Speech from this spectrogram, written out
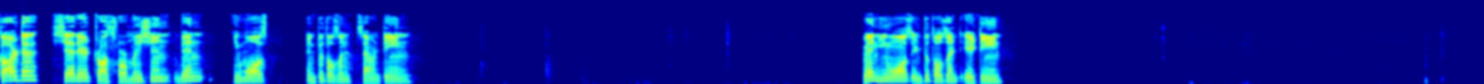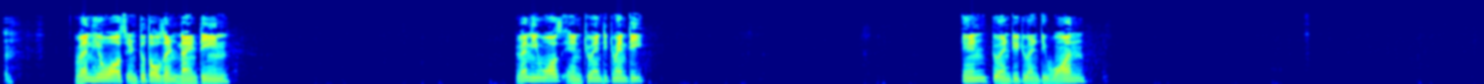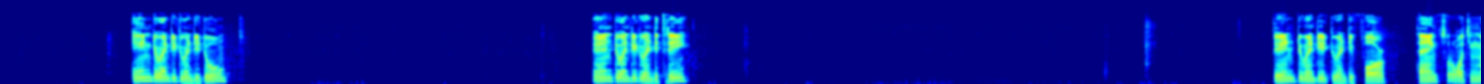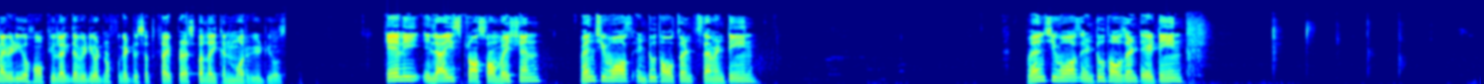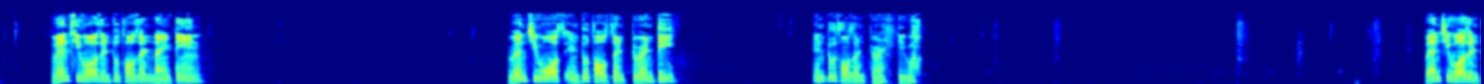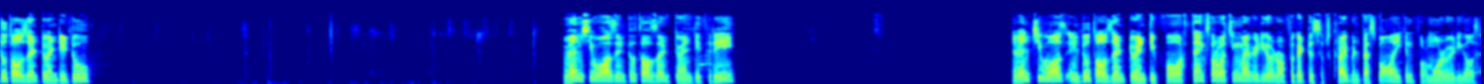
Carter Sharer transformation when he was in 2017. When he was in 2018, when he was in 2019, when he was in 2020, In twenty twenty one. In twenty twenty two. In twenty twenty three. In twenty twenty four. Thanks for watching my video. Hope you like the video. Don't forget to subscribe, press bell icon and more videos. Keeley Elise transformation when she was in 2017. When she was in 2018. When she was in 2019. When she was in 2020. In 2021. When she was in 2022. When she was in 2023. When she was in 2024. Thanks for watching my video. Don't forget to subscribe and press bell icon for more videos.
